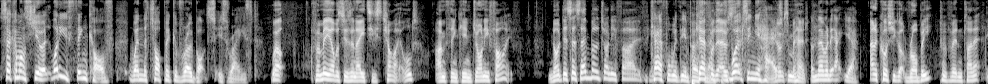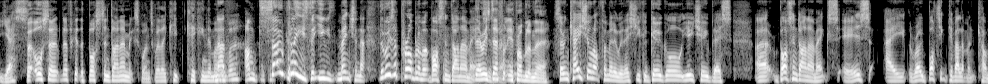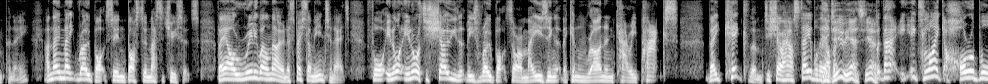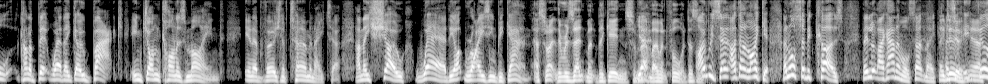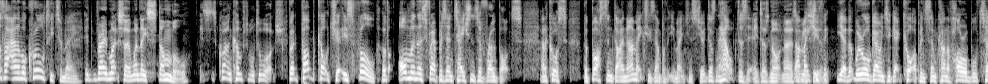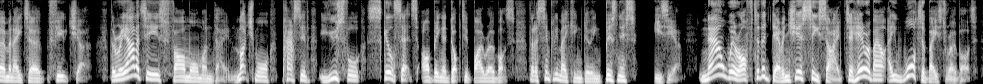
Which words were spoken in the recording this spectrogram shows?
So come on, Stuart, what do you think of when the topic of robots is raised? Well, for me, obviously, as an 80s child, I'm thinking Johnny Five. No disassemble Johnny Five. Careful with the impersonation. Careful with it. It works in your head. It works in my head. And then when it, yeah, And of course, you got Robby from Forbidden Planet. yes. But also, don't forget the Boston Dynamics ones where they keep kicking them Now, over. I'm so pleased that you mentioned that. There is a problem at Boston Dynamics. There is isn't there? definitely a problem there. So, in case you're not familiar with this, you could Google, YouTube this. Uh, Boston Dynamics is a robotic development company, and they make robots in Boston, Massachusetts. They are really well known, especially on the internet, for in order in order to show you that these robots are amazing, that they can run and carry packs. They kick them to show how stable they, They are. But- do, yes, yeah. But that it's like a horrible kind of bit where they go back in John Connor's mind in a version of Terminator, and they show where the uprising began. That's right. The resentment begins from Yeah. that moment forward, doesn't it? I resent. I don't like it, and also because they look like animals, don't they? They And so do, it yeah. feels like animal cruelty to me. It very much so. When they stumble, it's, it's quite uncomfortable to watch. But pop culture is full of ominous representations of robots, and of course, the Boston Dynamics example that you mentioned, Stuart, doesn't help, does it? It does not. No, that makes you think, yeah, that we're all going to get caught up in some kind of horrible Terminator future. The reality is far more mundane. Much more passive, useful skill sets are being adopted by robots that are simply making doing business easier. Now we're off to the Devonshire seaside to hear about a water based robot.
